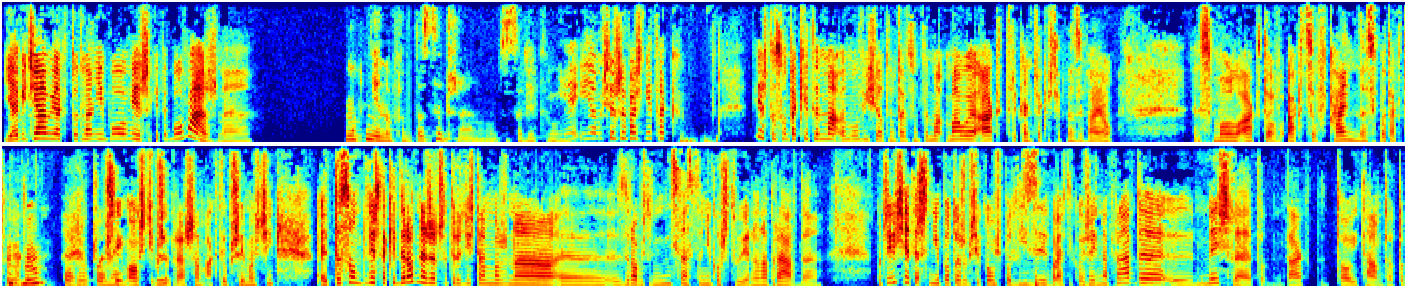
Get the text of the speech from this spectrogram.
Ja widziałam, jak to dla niej było, wiesz, jakie to było ważne. No nie, no fantastyczne. No, w zasadzie to... Nie? I ja myślę, że właśnie tak, wiesz, to są takie te, ma- mówi się o tym, tak, są te ma- małe akty, kańczy jakoś tak nazywają. Small act of, acts of kindness, chyba tak to Mhm, tak, uprzejmości, przepraszam, akty uprzejmości. E, To są, wiesz, takie drobne rzeczy, które gdzieś tam można e, zrobić. To nic nas to nie kosztuje, no naprawdę. Oczywiście też nie po to, żeby się komuś podlizywać, tylko jeżeli naprawdę y, myślę, to, tak, to i tamto, to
